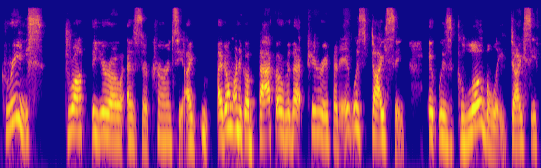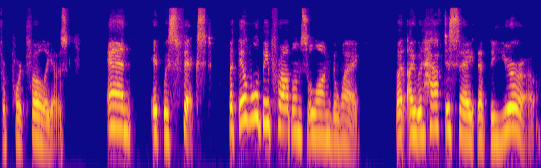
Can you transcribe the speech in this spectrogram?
Greece dropped the euro as their currency. I, I don't want to go back over that period, but it was dicey. It was globally dicey for portfolios. And it was fixed. But there will be problems along the way. But I would have to say that the euro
